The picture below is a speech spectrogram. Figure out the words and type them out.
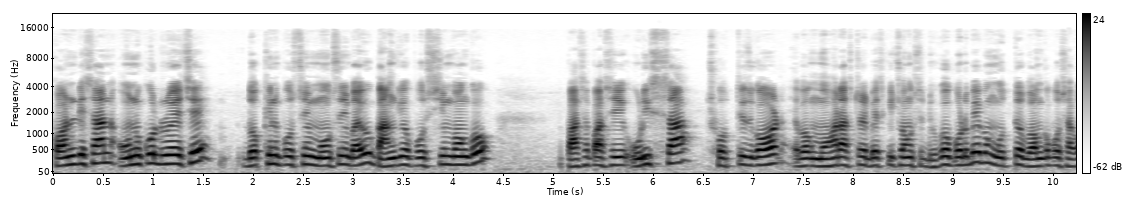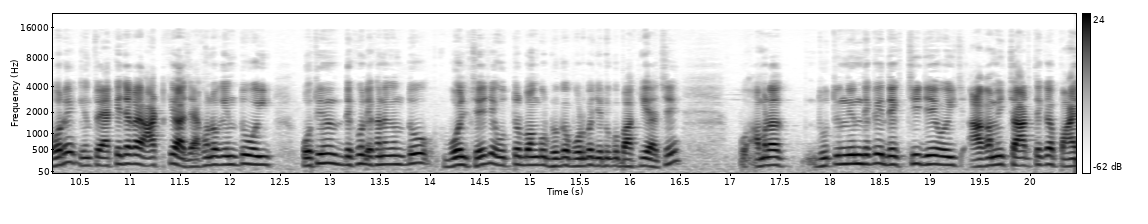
কন্ডিশান অনুকূল রয়েছে, দক্ষিণ পশ্চিম মৌসুমী বায়ু, গাঙ্গীয় পশ্চিমবঙ্গ, পাশাপাশি উড়িষ্যা ছত্তিশগড় এবং মহারাষ্ট্রের বেশ কিছু অংশে ঢুকে পড়বে এবং উত্তর বঙ্গোপসাগরে কিন্তু একই জায়গায় আটকে আছে। এখনও কিন্তু ওই প্রতিদিন দেখুন, এখানে কিন্তু বলছে যে উত্তরবঙ্গ ঢুকে পড়বে যেটুকু বাকি আছে। আমরা দু তিন দিন থেকেই দেখছি যে ওই আগামী চার থেকে পাঁচ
